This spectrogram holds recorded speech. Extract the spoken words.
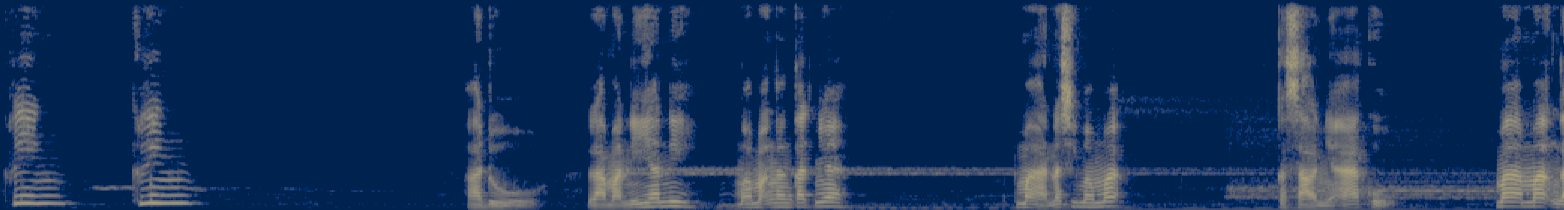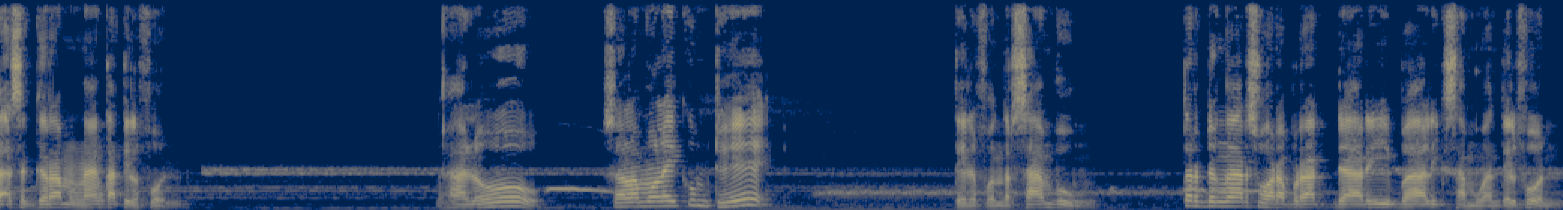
Kring, kring. Aduh, lama nian nih mama ngangkatnya. Mana sih mama? Kesalnya aku. Mama nggak segera mengangkat telepon. Halo? Assalamualaikum dek. Telepon tersambung. Terdengar suara berat dari balik sambungan telepon.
